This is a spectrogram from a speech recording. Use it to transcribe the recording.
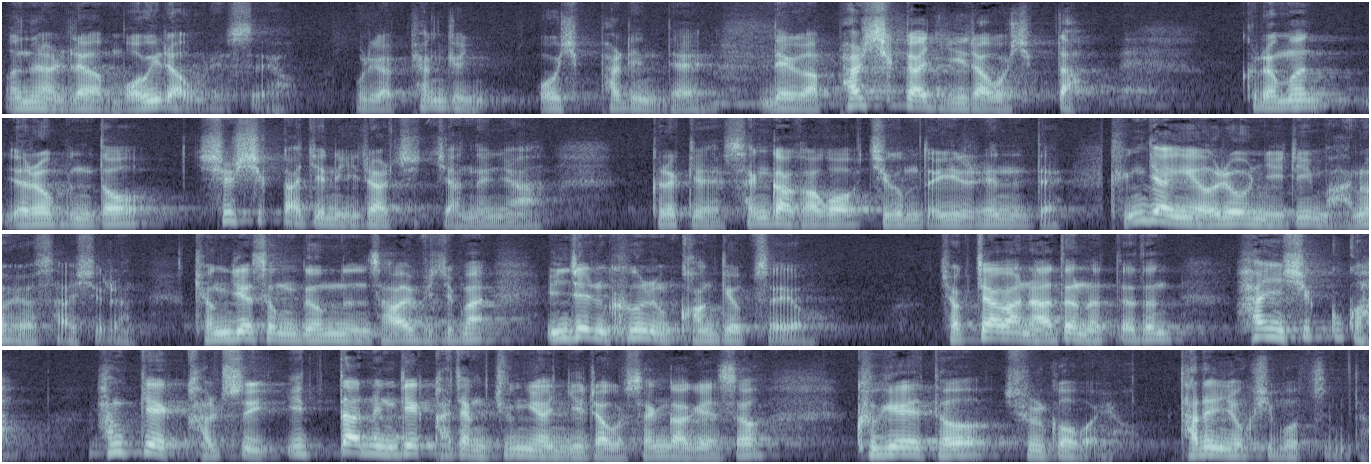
어느 날 내가 모이라고 그랬어요. 우리가 평균 58인데 내가 80까지 일하고 싶다. 그러면 여러분도 70까지는 일할 수 있지 않느냐. 그렇게 생각하고 지금도 일을 했는데 굉장히 어려운 일이 많아요, 사실은. 경제성도 없는 사업이지만 이제는 그거는 관계없어요. 적자가 나든 어떠든 한 식구가 함께 갈 수 있다는 게 가장 중요한 일이라고 생각해서 그게 더 즐거워요. 다른 욕심 없습니다.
